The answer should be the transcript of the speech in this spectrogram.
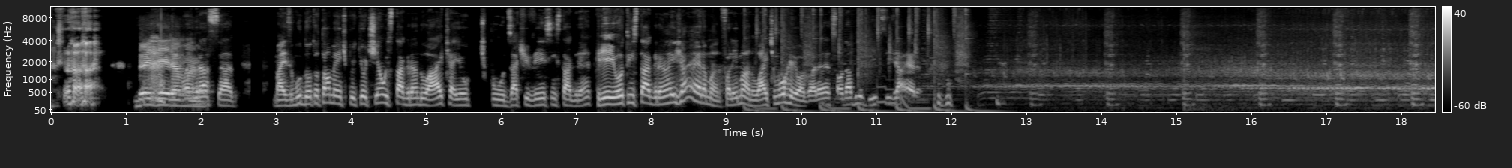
Doideira, é mano. engraçado. Mas mudou totalmente, porque eu tinha o Instagram do White, aí eu, tipo, desativei esse Instagram, criei outro Instagram e já era, mano. Falei, mano, o White morreu, agora é só WBits e já era.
